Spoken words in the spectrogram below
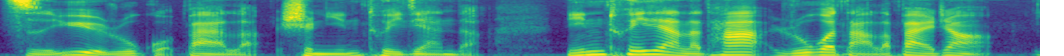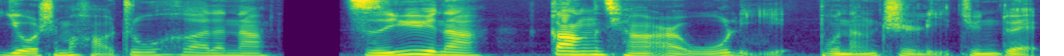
子玉如果败了，是您推荐的，您推荐了他，如果打了败仗，有什么好祝贺的呢？子玉呢，刚强而无礼，不能治理军队。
